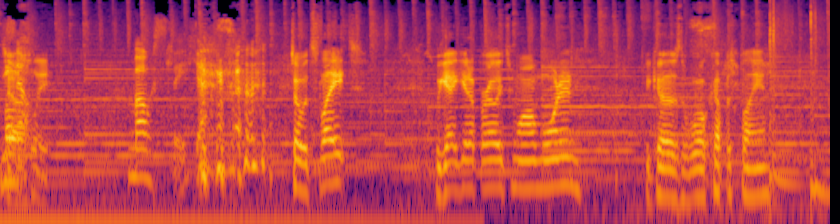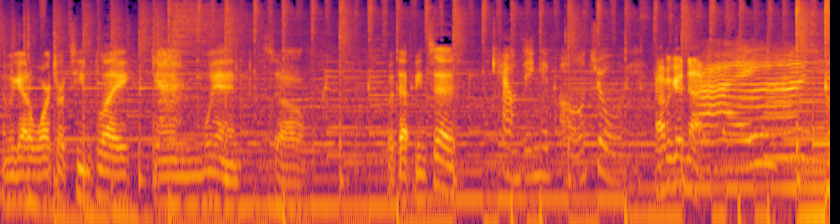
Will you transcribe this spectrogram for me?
Mostly. Mostly, yes. So it's late. We gotta get up early tomorrow morning because the World Cup is playing, and we gotta watch our team play and win. So, with that being said. Counting it all joy. Have a good night. Bye.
